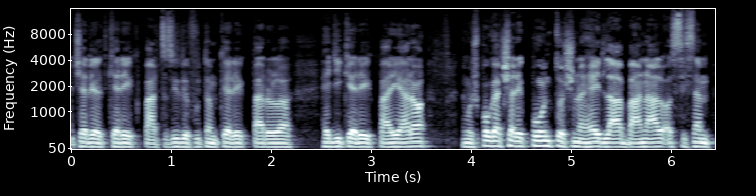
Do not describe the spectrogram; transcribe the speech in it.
cserélt kerékpárt az időfutam kerékpárról a hegyi kerékpárjára, Na most Pogácsárék pontosan a hegylábánál azt hiszem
